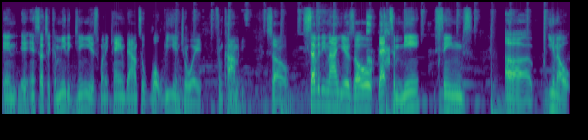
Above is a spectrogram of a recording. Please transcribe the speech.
and in such a comedic genius when it came down to what we enjoyed from comedy. So, 79 years old, that to me seems uh, you know,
